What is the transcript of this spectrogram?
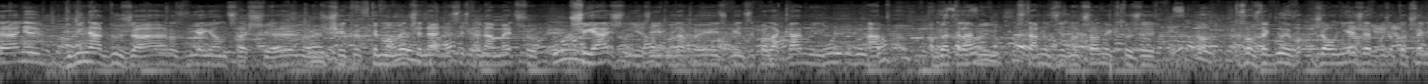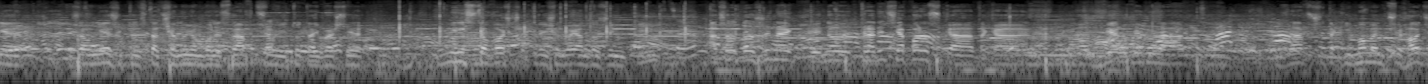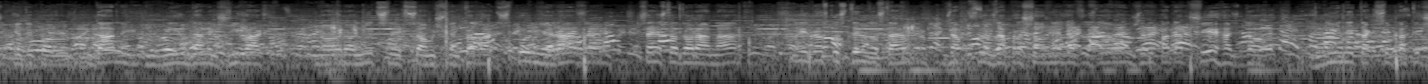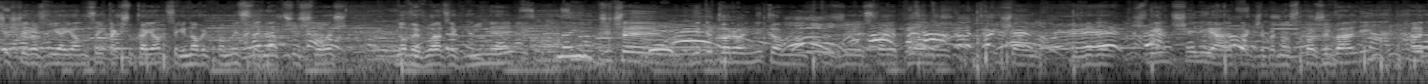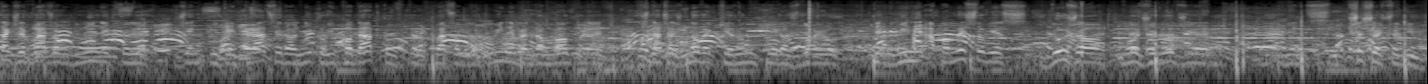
Generalnie gmina duża, rozwijająca się. No dzisiaj tu w tym momencie nawet jesteśmy na meczu przyjaźni, jeżeli można powiedzieć, między Polakami a obywatelami Stanów Zjednoczonych, którzy no, to są z reguły żołnierze, bądź otoczenie żołnierzy, którzy stacjonują w Bolesławcu i tutaj właśnie miejscowości, w której się odbywają dożynki. A co do dożynek, no tradycja polska, taka mm, od wielu, wielu lat. Zawsze taki moment przychodzi, kiedy po udanych lub mniej udanych żniwach no, rolnicy chcą świętować wspólnie razem, często do rana. No i w związku z tym zostałem za- zaproszony, bo uznałem, że wypada przyjechać do gminy tak sympatycznie się rozwijającej, tak szukającej nowych pomysłów na przyszłość, nowe władze gminy. No i życzę nie tylko rolnikom, którzy swoje plony dzisiaj gdyby święcili, ale także będą spożywali, ale także władzom gminy, które dzięki tej pracy rolników i podatków, które płacą do gminy, będą mogły wyznaczać nowe kierunki rozwoju tej gminy, a pomysłów jest dużo, młodzi ludzie, więc przyszłość przed nimi.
